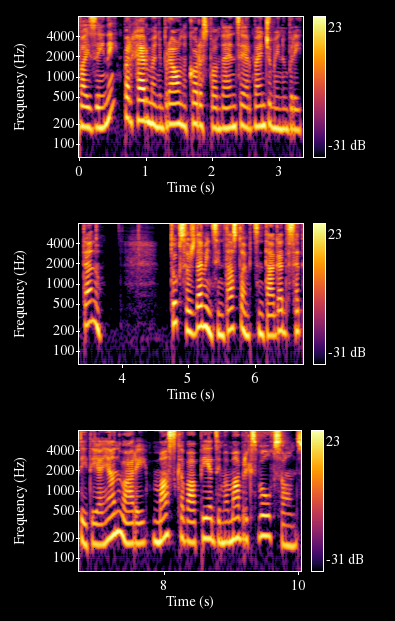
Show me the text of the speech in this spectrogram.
Vai zini par Hermaņa Brauna korespondenci ar Benjaminu Britenu? 1918. gada 7. janvārī Maskavā piedzima Mavriks Vulfsons.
